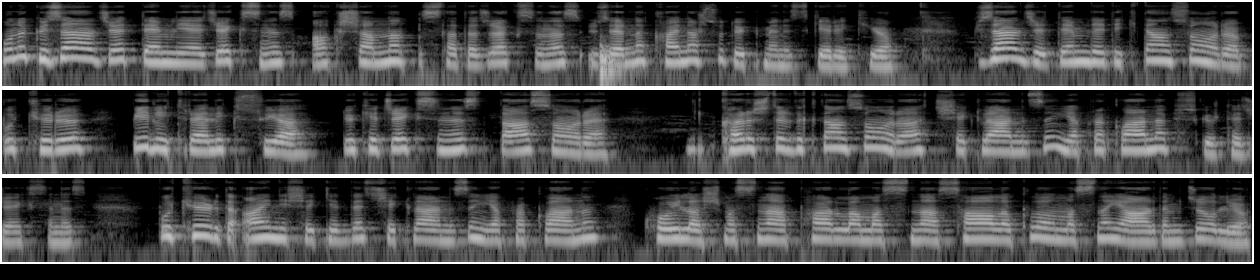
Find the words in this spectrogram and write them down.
Bunu güzelce demleyeceksiniz. Akşamdan ıslatacaksınız. Üzerine kaynar su dökmeniz gerekiyor. Güzelce demledikten sonra bu kürü 1 litrelik suya dökeceksiniz. Daha sonra karıştırdıktan sonra çiçeklerinizin yapraklarına püskürteceksiniz. Bu kür de aynı şekilde çiçeklerinizin yapraklarının koyulaşmasına, parlamasına, sağlıklı olmasına yardımcı oluyor.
